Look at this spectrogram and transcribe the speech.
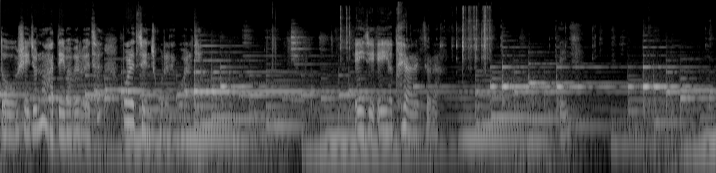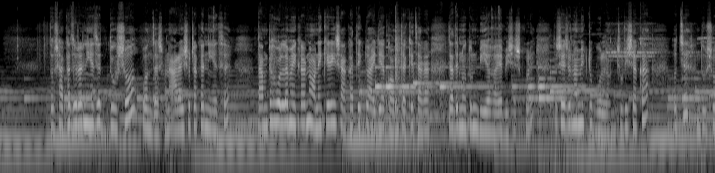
তো সেই জন্য হাতে এইভাবে রয়েছে। পরে চেঞ্জ করে নেব আর কি। এই যে, এই হাতে আর এক জোড়া। তো শাখা জোড়া নিয়েছে দুশো পঞ্চাশ মানে আড়াইশো টাকা নিয়েছে। দামটা বললাম এই কারণে অনেকেরই শাখাতে একটু আইডিয়া কম থাকে, যারা, যাদের নতুন বিয়ে হয় বিশেষ করে। তো সেই জন্য আমি একটু বললাম, চুরি শাখা হচ্ছে দুশো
